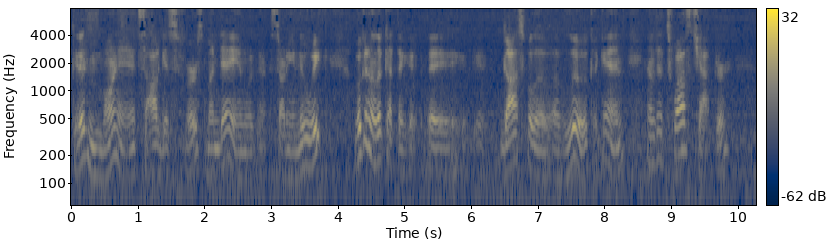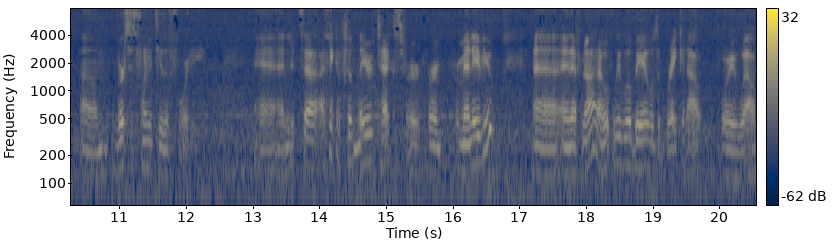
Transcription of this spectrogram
Good morning. It's August 1st, Monday, and we're starting a new week. We're going to look at the, the Gospel of, of Luke again, in the 12th chapter, um, verses 22 to 40. And it's, uh, I think, a familiar text for, for, for many of you. Uh, and if not, hopefully we'll be able to break it out for you well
